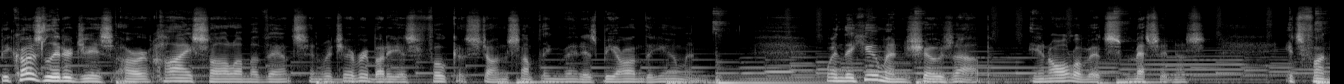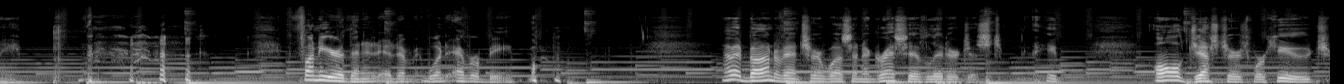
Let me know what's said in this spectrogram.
Because liturgies are high solemn events in which everybody is focused on something that is beyond the human, when the human shows up in all of its messiness, it's funny. Funnier than it, it would ever be. Abbot Bonaventure was an aggressive liturgist. He, all gestures were huge,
